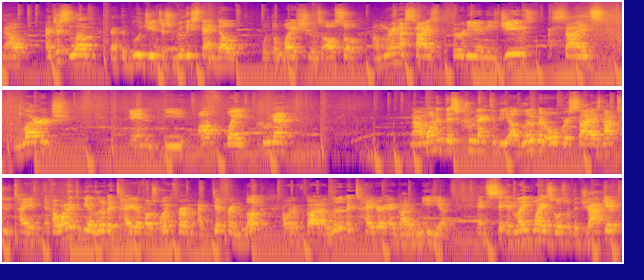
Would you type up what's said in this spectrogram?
Now, I just love that the blue jeans just really stand out with the white shoes. Also, I'm wearing a size 30 in these jeans, a size large in the off-white crew neck, now I wanted this crew neck to be a little bit oversized, not too tight. If I wanted to be a little bit tighter, if I was going for a different look, I would have got a little bit tighter and got a medium. And, and likewise goes with the jacket,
